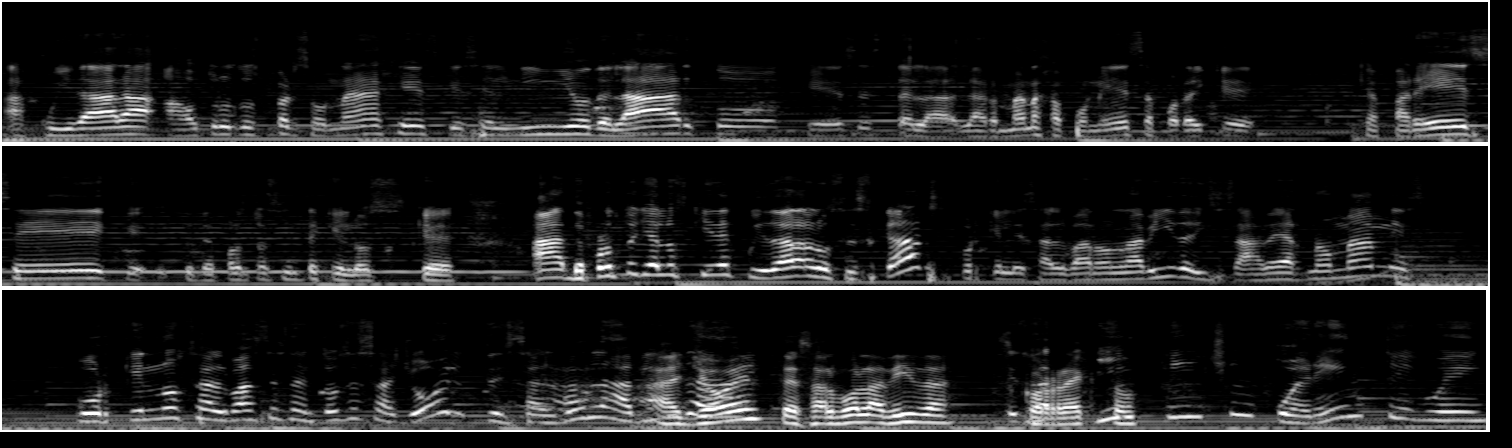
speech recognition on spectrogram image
a cuidar a, a otros dos personajes, que es el niño del arco, que es este la, la hermana japonesa por ahí que, que aparece, que, que de pronto siente que los que ah, de pronto ya los quiere cuidar a los Scars porque le salvaron la vida. Y dices, a ver, no mames, ¿por qué no salvaste entonces a Joel? Te salvó la vida. A Joel te salvó la vida. Es Es correcto. Bien pinche incoherente, güey.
